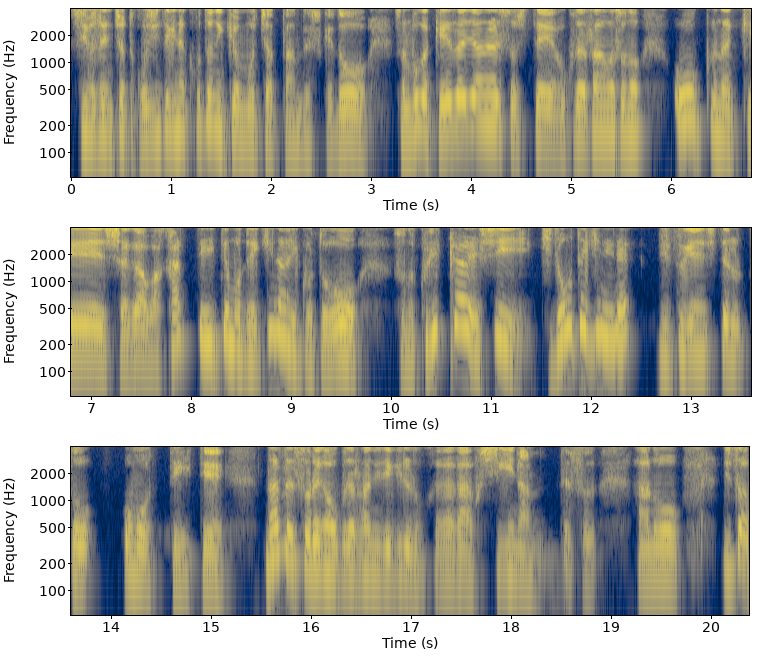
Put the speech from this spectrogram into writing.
すいません、ちょっと個人的なことに興味持っちゃったんですけど、その僕は経済ジャーナリストとして、奥田さんはその多くの経営者が分かっていてもできないことを、その繰り返し機動的にね、実現してると思っていて、なぜそれが奥田さんにできるのかが不思議なんです。あの、実は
